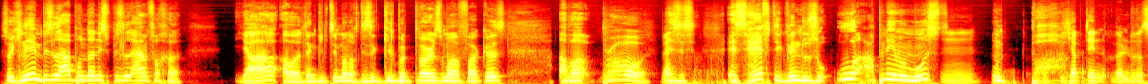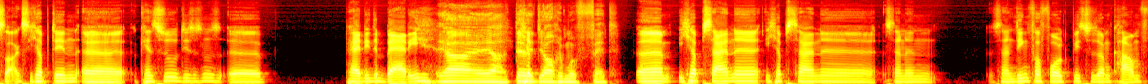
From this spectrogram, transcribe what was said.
so ich nehme ein bisschen ab und dann ist es ein bisschen einfacher. Ja, aber dann gibt es immer noch diese Gilbert Burns Motherfuckers. Aber Bro, es ist, es ist heftig, wenn du so Uhr abnehmen musst Mhm. und boah. Ich habe den, weil du das sagst, ich habe den, äh, kennst du diesen äh, Paddy the Batty? Ja, ja, ja, der Ich wird ja auch immer fett. Ähm, ich habe seine, ich habe seine, seinen, sein Ding verfolgt bis zu seinem Kampf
